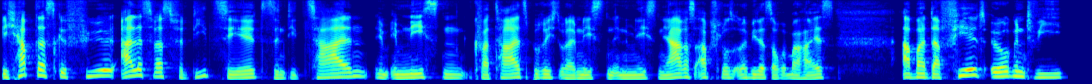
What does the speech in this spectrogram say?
ich habe das Gefühl, alles, was für die zählt, sind die Zahlen im, im nächsten Quartalsbericht oder im nächsten, in dem nächsten Jahresabschluss oder wie das auch immer heißt. Aber da fehlt irgendwie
